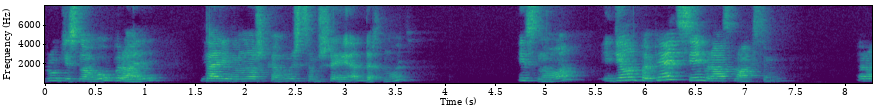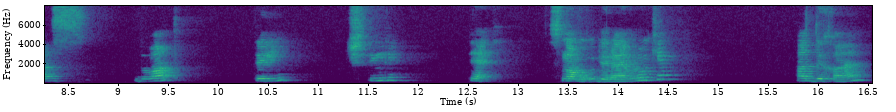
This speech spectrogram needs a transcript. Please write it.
Руки снова убрали, дали немножко мышцам шеи отдохнуть. И снова. И делаем по 5-7 раз максимум. Раз, два, три, четыре, пять. Снова убираем руки. Отдыхаем.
